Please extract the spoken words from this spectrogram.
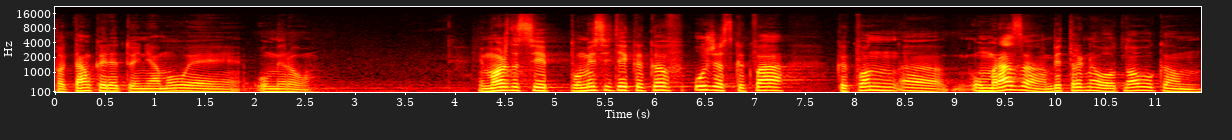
пък там където е нямало е умирало. И може да си помислите какъв ужас, каква какво а, омраза би тръгнала отново към,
